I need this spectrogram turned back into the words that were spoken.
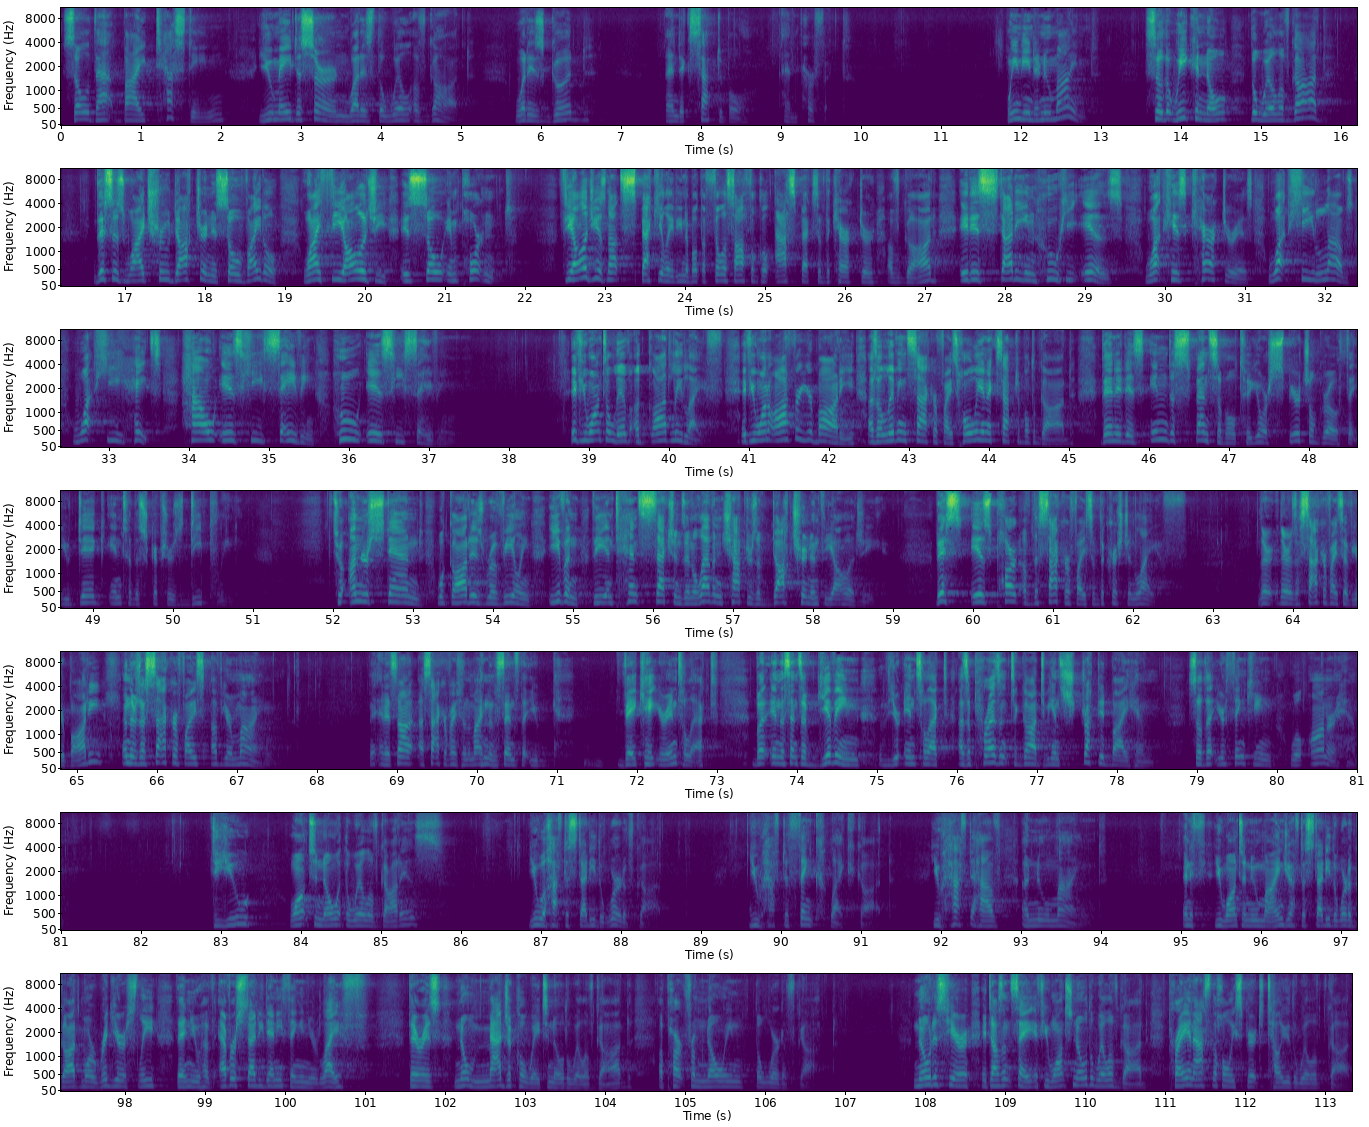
so that by testing you may discern what is the will of God, what is good and acceptable and perfect. We need a new mind so that we can know the will of God. This is why true doctrine is so vital, why theology is so important. Theology is not speculating about the philosophical aspects of the character of God. It is studying who He is, what His character is, what He loves, what He hates, how is He saving, who is He saving. If you want to live a godly life, if you want to offer your body as a living sacrifice, holy and acceptable to God, then it is indispensable to your spiritual growth that you dig into the scriptures deeply. To understand what God is revealing, even the intense sections in 11 chapters of doctrine and theology. This is part of the sacrifice of the Christian life. There, there is a sacrifice of your body, and there's a sacrifice of your mind. And it's not a sacrifice in the mind in the sense that you vacate your intellect, but in the sense of giving your intellect as a present to God to be instructed by Him so that your thinking will honor Him. Do you want to know what the will of God is? You will have to study the Word of God. You have to think like God. You have to have a new mind. And if you want a new mind, you have to study the Word of God more rigorously than you have ever studied anything in your life. There is no magical way to know the will of God apart from knowing the Word of God. Notice here, it doesn't say, if you want to know the will of God, pray and ask the Holy Spirit to tell you the will of God.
